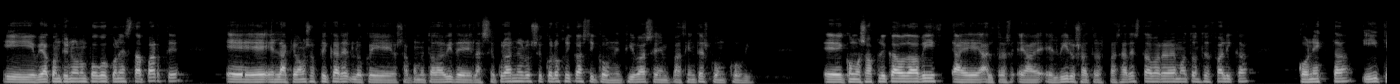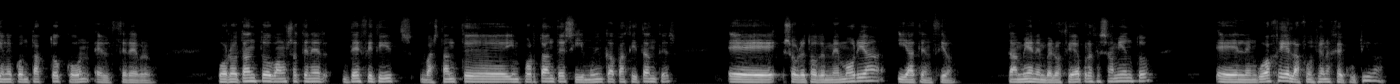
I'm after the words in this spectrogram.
Y voy a continuar un poco con esta parte eh, en la que vamos a explicar lo que os ha comentado David de las secuelas neuropsicológicas y cognitivas en pacientes con COVID. Eh, como os ha explicado David, el virus al traspasar esta barrera hematoencefálica conecta y tiene contacto con el cerebro. Por lo tanto, vamos a tener déficits bastante importantes y muy incapacitantes eh, sobre todo en memoria y atención. También en velocidad de procesamiento, en lenguaje y en la función ejecutiva.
